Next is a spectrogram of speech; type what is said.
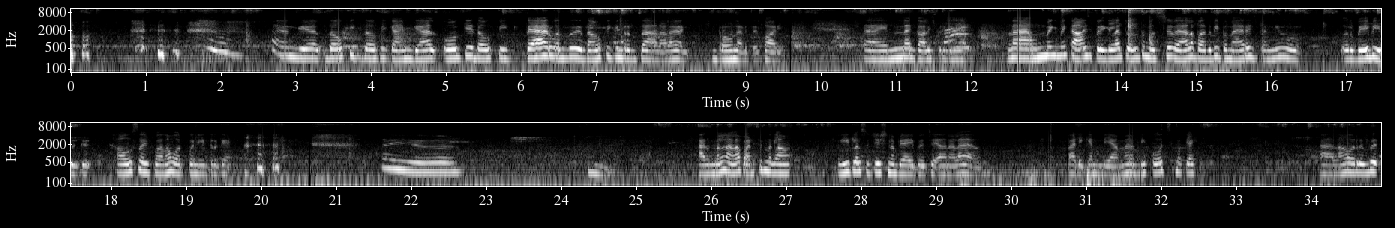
girl Taufiq Taufiq I'm girl okay Taufiq. பேர் வந்து தௌஃபிக்ன்றதுச்சா அதனால் ப்ரௌன் நினச்சேன். சாரி என்ன காலேஜ் படிக்கிறீங்க? நான் உண்மைக்குமே காலேஜ் படிக்கல. டுவெல்த்து முடிச்சுட்டு வேலை பார்த்துட்டு இப்போ மேரேஜ் பண்ணி ஒரு பேபி இருக்குது ஹவுஸ் ஒய்ஃபாக தான் ஒர்க் பண்ணிகிட்ருக்கேன் ஐயோ. அதுக்கு மேலே நல்லா படிச்சிருந்துக்கலாம். வீட்டில் சுச்சுவேஷன் அப்படி ஆகிப்போச்சு அதனால் படிக்க முடியாமல் அப்படி போச்சு மக்களே. அதெல்லாம் ஒரு இது.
